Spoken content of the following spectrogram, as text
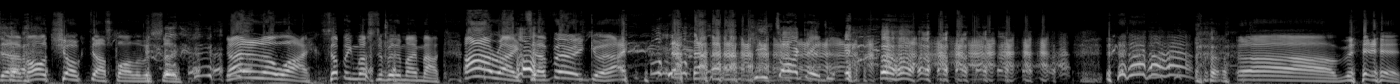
uh, I'm all choked up all of a sudden. I don't know why. Something must have been in my mouth. All right, uh, very good. I- Keep talking. oh man!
